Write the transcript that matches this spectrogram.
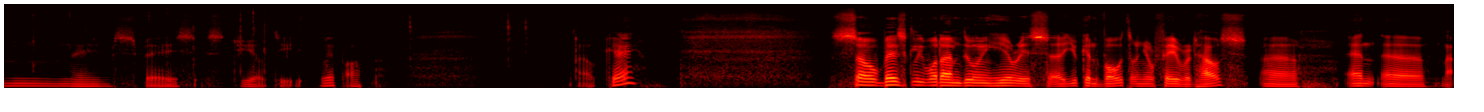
Namespace is GOT web app. Okay. So basically what I'm doing here is uh, you can vote on your favorite house. Uh, and uh, now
